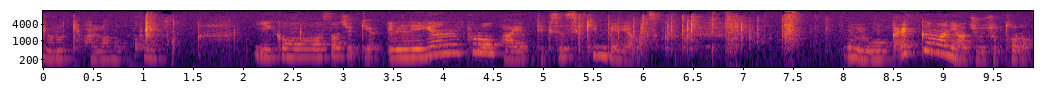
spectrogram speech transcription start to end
이렇게 발라놓고 이거 써줄게요. 일리균 프로바이오틱스 스킨베리아 마스크. 어, 이거 깔끔하니 아주 좋더라고요.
